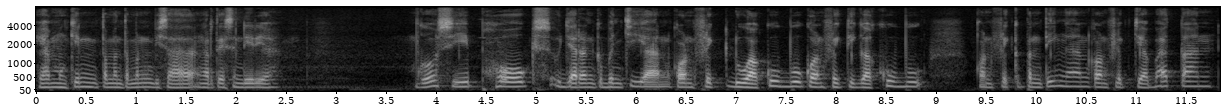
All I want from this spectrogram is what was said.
Ya mungkin teman-teman bisa ngerti sendiri ya. Gosip, hoax, ujaran kebencian, konflik dua kubu, konflik tiga kubu, konflik kepentingan, konflik jabatan,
